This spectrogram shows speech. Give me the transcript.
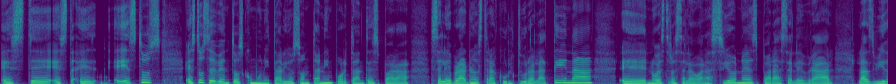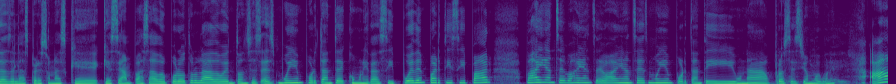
este, esta- e- estos, estos eventos comunitarios son tan importantes para celebrar nuestra cultura latina, eh, nuestras celebraciones, para celebrar las vidas de las personas que, que se han pasado por otro lado. Entonces es muy importante, comunidad, si pueden participar, váyanse, váyanse, váyanse, es muy importante y una procesión muy bonita. Ah,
